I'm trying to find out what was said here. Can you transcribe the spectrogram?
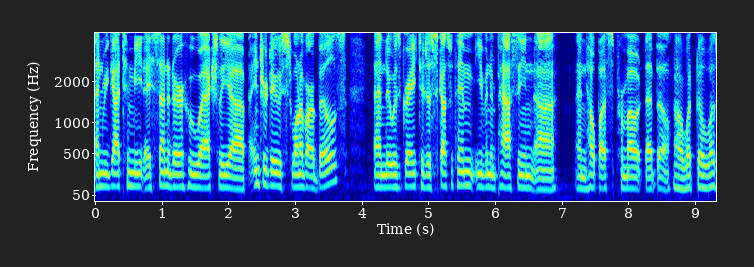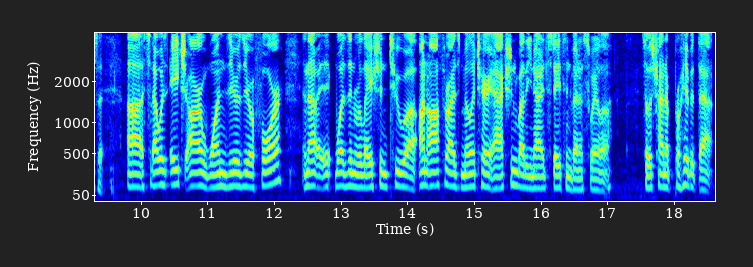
and we got to meet a senator who actually uh, introduced one of our bills, and it was great to discuss with him, even in passing. Uh, and help us promote that bill. Oh, what bill was it? Uh, so that was HR 1004, and that it was in relation to uh, unauthorized military action by the United States in Venezuela. So I was trying to prohibit that.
